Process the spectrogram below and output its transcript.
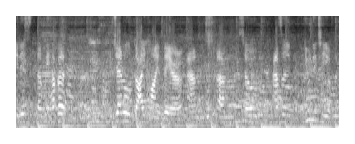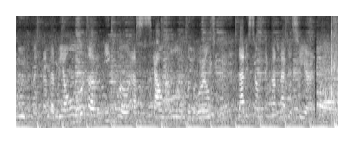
it is that we have a, a general guideline there, and um, so as a unity of the movement and that we are all um, equal as scouts all over the world, that is something that matters here.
